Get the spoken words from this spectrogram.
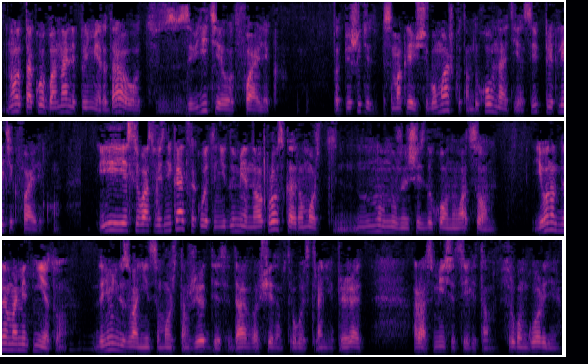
Ну, вот такой банальный пример, да, вот заведите вот файлик, подпишите самоклеющую бумажку, там духовный отец, и приклейте к файлику. И если у вас возникает какой-то недуменный вопрос, который может, ну, нужно решить с духовным отцом, его на данный момент нету, до него не дозвониться, может там живет где-то, да, вообще там в другой стране, приезжает раз в месяц или там в другом городе.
